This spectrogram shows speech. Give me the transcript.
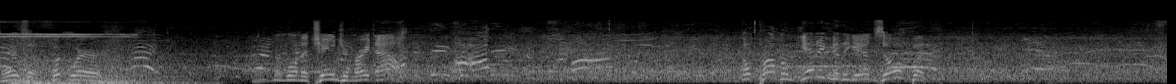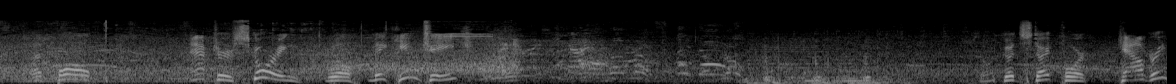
There's a footwear. I'm going to change him right now. No problem getting to the end zone, but that ball after scoring will make him change. So a good start for Calgary.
